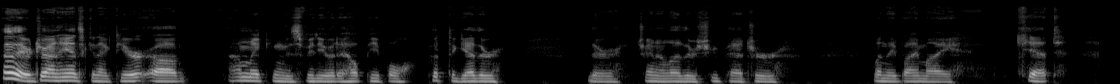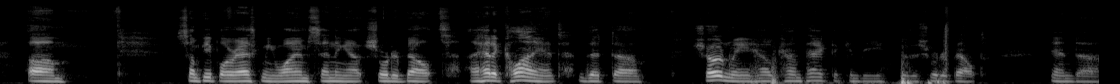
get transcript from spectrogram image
Hi there, John Hansknecht here. Uh, I'm making this video to help people put together their China leather shoe patcher when they buy my kit. Um, some people are asking me why I'm sending out shorter belts. I had a client that uh, showed me how compact it can be with a shorter belt, and uh,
